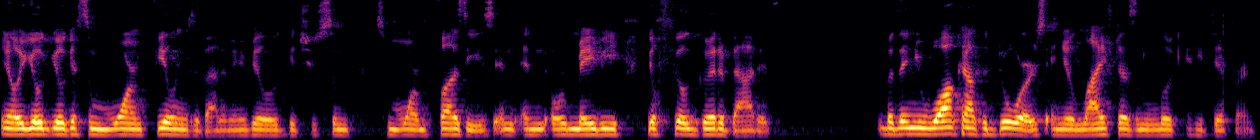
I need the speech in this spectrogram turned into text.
you know you'll, you'll get some warm feelings about it. Maybe it'll get you some, some warm fuzzies, and, and, or maybe you'll feel good about it but then you walk out the doors and your life doesn't look any different.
